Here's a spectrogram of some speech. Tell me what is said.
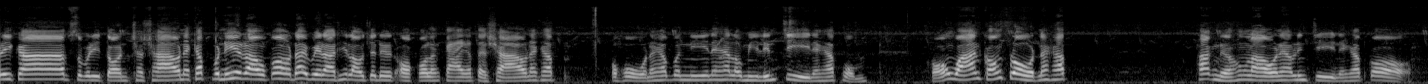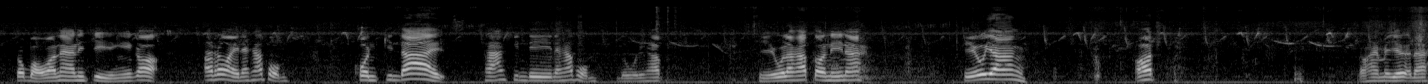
วัสดีครับ สวัสดีตอนเช้าๆนะครับ วันนี้เราก็ได้เวลาที่เราจะเดินออกกำลังกายกันแต่เช้านะครับ โอ้โหนะครับ วันนี้นะฮะเรามีลิ้นจี่นะครับ ผมของหวานของโปรดนะครับ ภาคเหนือของเรานะครับลิ้นจี่นะครับ ก็ต้องบอกว่าหน้าลิ้นจี่อย่างนี้ก็อร่อยนะครับ ผมคนกินได้ช้างกินดีนะครับ ผมดูดิครับ หิวแล้วครับ ตอนนี้นะ หิวยังออสเราให้ไม่เยอะนะ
